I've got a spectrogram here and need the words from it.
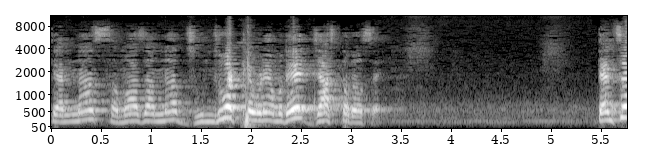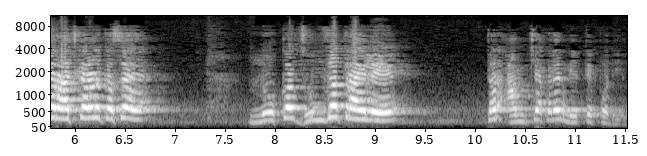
त्यांना समाजांना झुंजवत ठेवण्यामध्ये जास्त रस आहे. त्यांचं राजकारण कसं आहे? लोक झुंजत राहिले तर आमच्याकडे नेतेपद येईल.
